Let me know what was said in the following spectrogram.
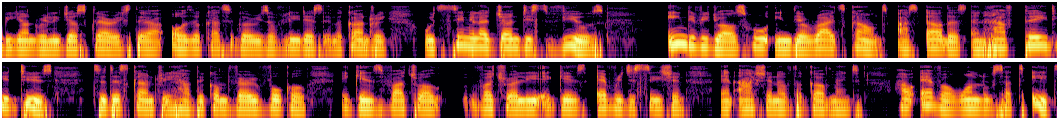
Beyond religious clerics, there are other categories of leaders in the country with similar jaundiced views Individuals who in their rights count as elders and have paid their dues to this country have become very vocal against virtual virtually against every decision and action of the government. However one looks at it,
